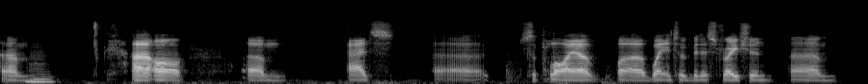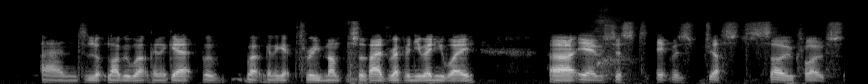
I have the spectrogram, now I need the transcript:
Um, Mm. uh, our um, ads uh, supplier uh, went into administration um, and looked like we weren't going to get we weren't going to get three months of ad revenue anyway. Uh, yeah, it was just it was just so close,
